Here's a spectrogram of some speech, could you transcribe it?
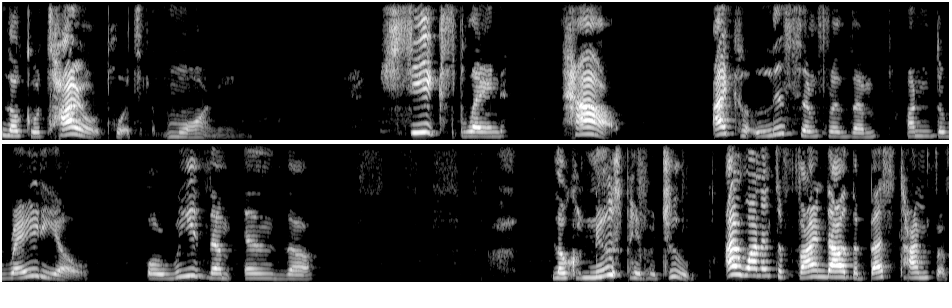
local tide reports in the morning. She explained how I could listen for them on the radio or read them in the local newspaper too. I wanted to find out the best time for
